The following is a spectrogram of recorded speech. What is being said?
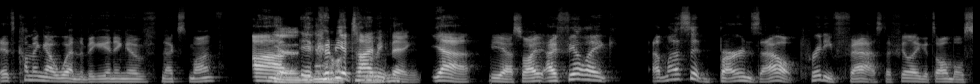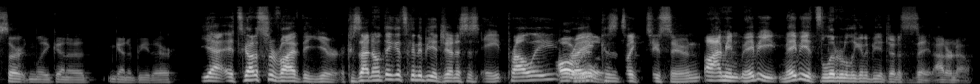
it's coming out when the beginning of next month. Uh, Yeah, it could be a timing October. thing. Yeah, Yeah, so I, I feel like unless it burns out pretty fast, I feel like it's almost certainly gonna gonna be there. yeah, it's got to survive the year because I don't think it's gonna be a Genesis Eight, probably, Oh, right? really? Because it's like too soon. I mean, maybe maybe it's literally gonna be a Genesis Eight. I don't know.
